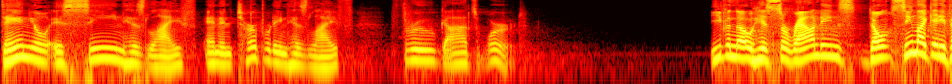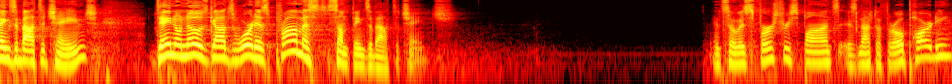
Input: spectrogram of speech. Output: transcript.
Daniel is seeing his life and interpreting his life through God's word. Even though his surroundings don't seem like anything's about to change, Daniel knows God's word has promised something's about to change. And so his first response is not to throw a party.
